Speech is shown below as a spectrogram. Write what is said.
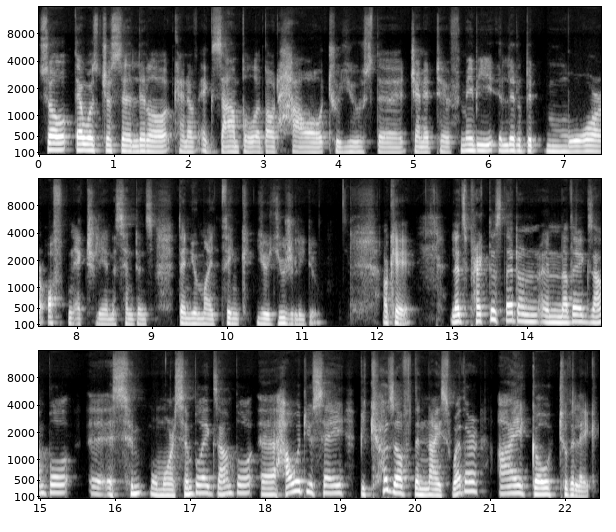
So there was just a little kind of example about how to use the genitive, maybe a little bit more often actually in a sentence than you might think you usually do. Okay, let's practice that on another example. A sim- more simple example. Uh, how would you say, because of the nice weather, I go to the lake?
